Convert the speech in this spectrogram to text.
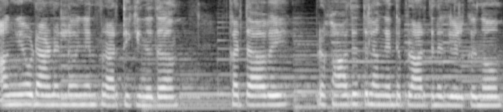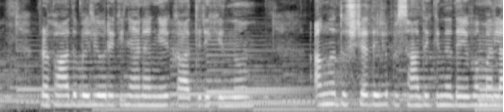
അങ്ങയോടാണല്ലോ ഞാൻ പ്രാർത്ഥിക്കുന്നത്. കർത്താവെ പ്രഭാതത്തിൽ അങ്ങന്റെ പ്രാർത്ഥന കേൾക്കുന്നു. പ്രഭാത ബലിയോരയ്ക്ക് ഞാൻ അങ്ങേ കാത്തിരിക്കുന്നു. അങ്ങ് ദുഷ്ടതയിൽ പ്രസാദിക്കുന്ന ദൈവമല്ല.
